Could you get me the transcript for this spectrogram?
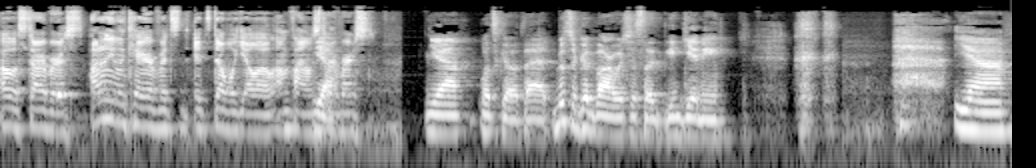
Oh, Starburst. I don't even care if it's it's double yellow. I'm fine with Yeah. Starburst. yeah, let's go with that. Mr. Goodbar was just a, a gimme. Yeah,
